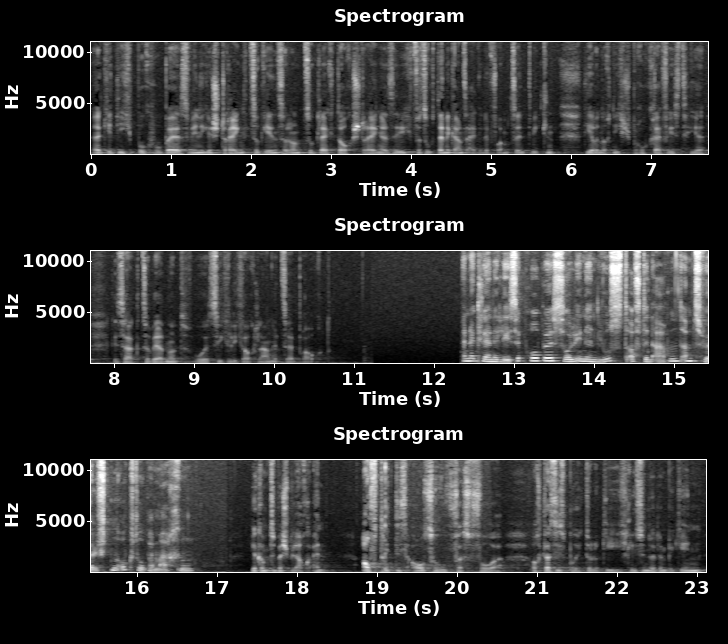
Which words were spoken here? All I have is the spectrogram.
äh, Gedichtbuch, wobei es weniger streng zu gehen soll und zugleich doch streng. Also ich versuche eine ganz eigene Form zu entwickeln, die aber noch nicht spruchreif ist, hier gesagt zu werden und wo es sicherlich auch lange Zeit braucht. Eine kleine Leseprobe soll Ihnen Lust auf den Abend am 12. Oktober machen. Hier kommt zum Beispiel auch ein Auftritt des Ausrufers vor. Auch das ist Poetologie. Ich lese nur den Beginn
